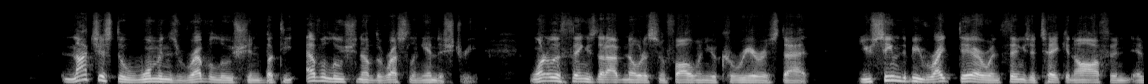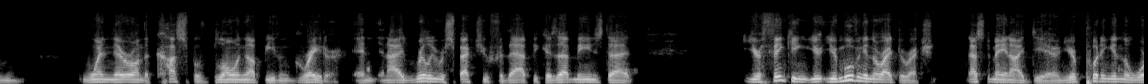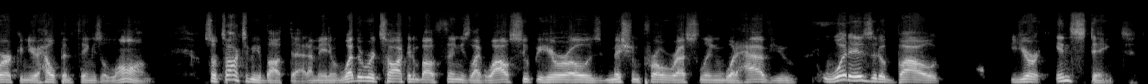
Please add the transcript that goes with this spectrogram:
not just the woman's revolution, but the evolution of the wrestling industry. One of the things that I've noticed in following your career is that you seem to be right there when things are taking off and, and when they're on the cusp of blowing up even greater. And, and I really respect you for that because that means that you're thinking, you're, you're moving in the right direction that's the main idea. And you're putting in the work and you're helping things along. So talk to me about that. I mean, whether we're talking about things like WOW Superheroes, Mission Pro Wrestling, what have you, what is it about your instinct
